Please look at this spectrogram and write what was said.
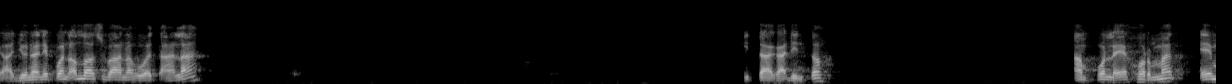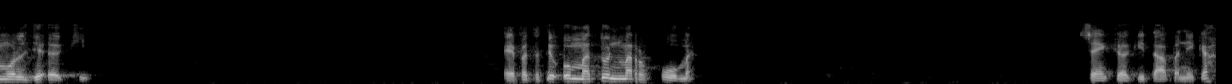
Ya ajunan pun Allah Subhanahu wa taala kita kak dintoh ampun le hormat emul jeeki. Eh patut ummatun marhumah. Sehingga kita penikah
